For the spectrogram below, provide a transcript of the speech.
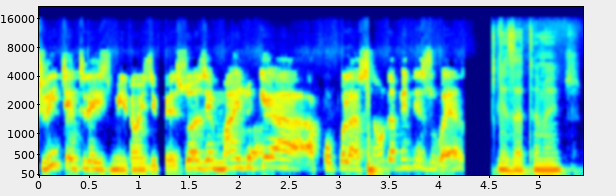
33 milhões de pessoas é mais do que a, a população da Venezuela. Exatamente.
